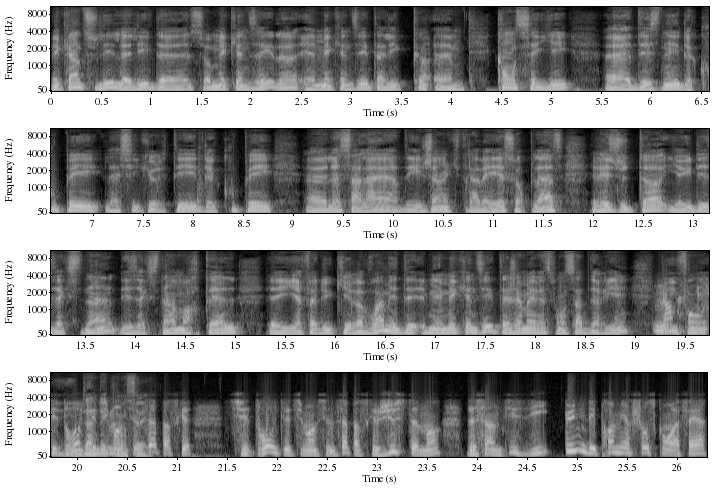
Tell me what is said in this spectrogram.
Mais quand tu lis le livre de, sur McKenzie, là, et McKenzie est allé euh, conseiller euh, Disney de couper la sécurité, de couper euh, le salaire des gens qui travaillaient sur place. Résultat, il y a eu des accidents, des accidents mortels. Euh, il a fallu qu'ils revoient, mais, de, mais McKenzie n'était jamais responsable de rien. Non, Lui, ils font, c'est drôle que des tu mentionnes ça parce que c'est drôle que tu mentionnes ça parce que justement, DeSantis dit une des premières choses qu'on va faire,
